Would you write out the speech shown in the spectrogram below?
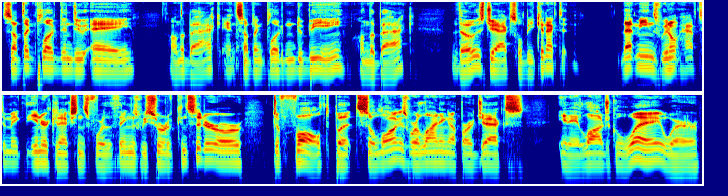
something plugged into A on the back and something plugged into B on the back, those jacks will be connected. That means we don't have to make the interconnections for the things we sort of consider our default, but so long as we're lining up our jacks in a logical way where,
